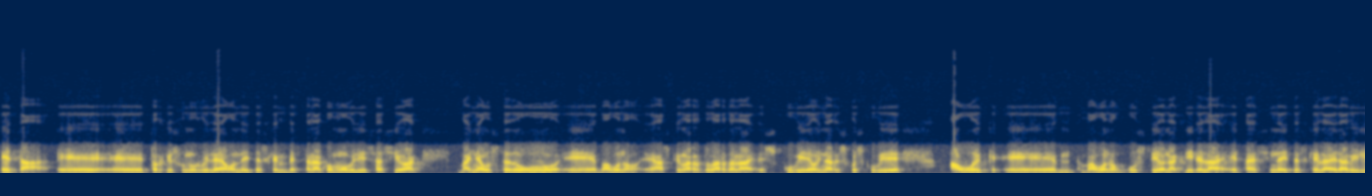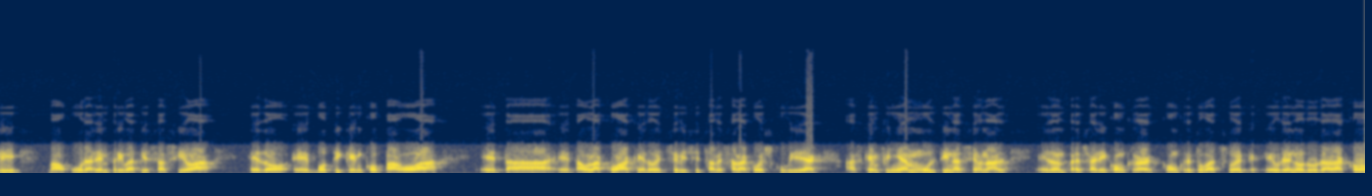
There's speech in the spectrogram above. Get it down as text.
eta e, e, torkizun urbile egon daitezken bestelako mobilizazioak, baina uste dugu, e, ba, bueno, e, azpimarratu behar dela, eskubide, oinarrizko eskubide hauek e, ba, bueno, guztionak direla, eta ezin daitezkela erabili ba, uraren privatizazioa edo e, botiken kopagoa eta eta olakoak edo etxe bizitza bezalako eskubideak azken finean multinazional edo enpresari konkretu batzuek euren oruradako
